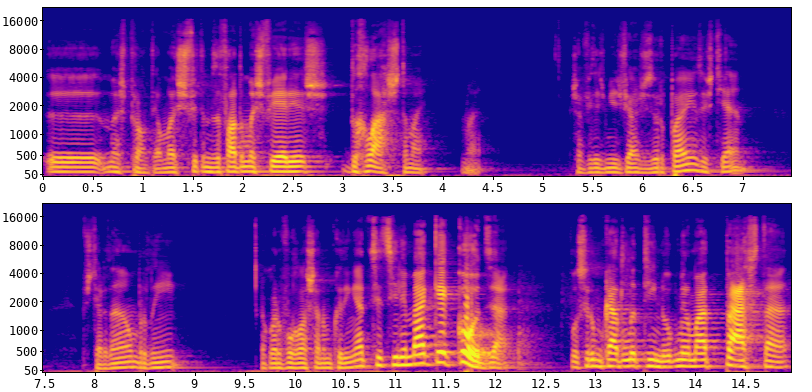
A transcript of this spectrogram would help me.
Uh, mas pronto, é umas, estamos a falar de umas férias de relaxo também, não é? Já fiz as minhas viagens europeias este ano, Amsterdão, Berlim. Agora vou relaxar um bocadinho. Ah, de Sicília, mas que coisa! Vou ser um bocado latino, vou comer uma pasta,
